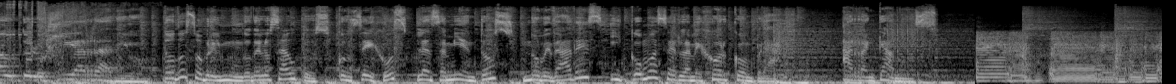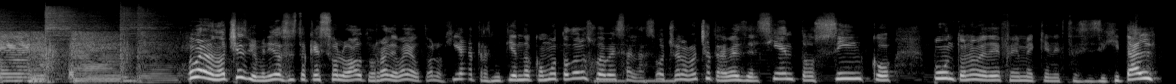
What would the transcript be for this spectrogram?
Autología Radio. Todo sobre el mundo de los autos, consejos, lanzamientos, novedades y cómo hacer la mejor compra. Arrancamos. Muy buenas noches, bienvenidos a esto que es Solo Autos Radio Vaya Autología, transmitiendo como todos los jueves a las 8 de la noche a través del 105.9 de FM aquí en Éxtasis Digital.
